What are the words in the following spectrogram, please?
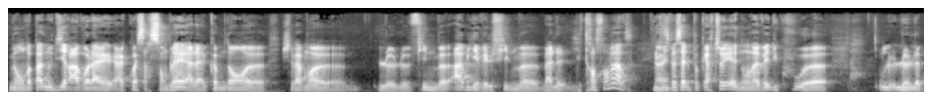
mais on va pas nous dire ah voilà à quoi ça ressemblait à la- comme dans euh, je sais pas moi euh, le, le film ah oui il y avait le film euh, bah, le- les Transformers qui se passe à l'époque arthurienne on avait du coup euh, le,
